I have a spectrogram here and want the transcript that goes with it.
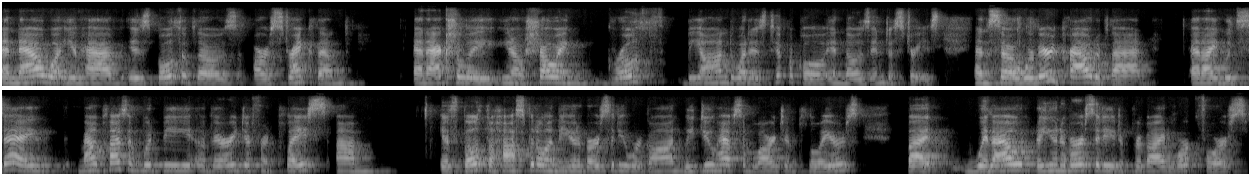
And now what you have is both of those are strengthened and actually, you know, showing growth beyond what is typical in those industries. And so we're very proud of that. And I would say Mount Pleasant would be a very different place um, if both the hospital and the university were gone, we do have some large employers, but without a university to provide workforce,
